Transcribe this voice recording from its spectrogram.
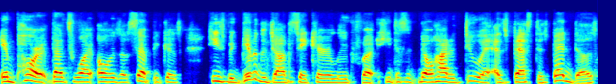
in part that's why Owen's upset because he's been given the job to take care of Luke, but he doesn't know how to do it as best as Ben does.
